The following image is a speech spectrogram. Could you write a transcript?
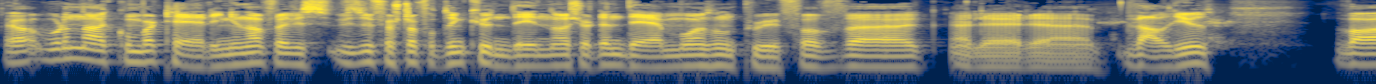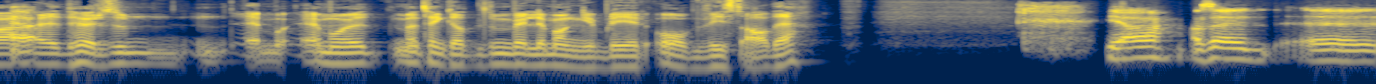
Ja, hvordan er konverteringen? da? For hvis, hvis, du først har fått en kunde inn og kjørt en demo, en sånn proof of uh, eller uh, value, hva er, ja. det høres som Jeg må, jeg må tenke at liksom veldig mange blir overbevist av det? Ja, altså uh,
